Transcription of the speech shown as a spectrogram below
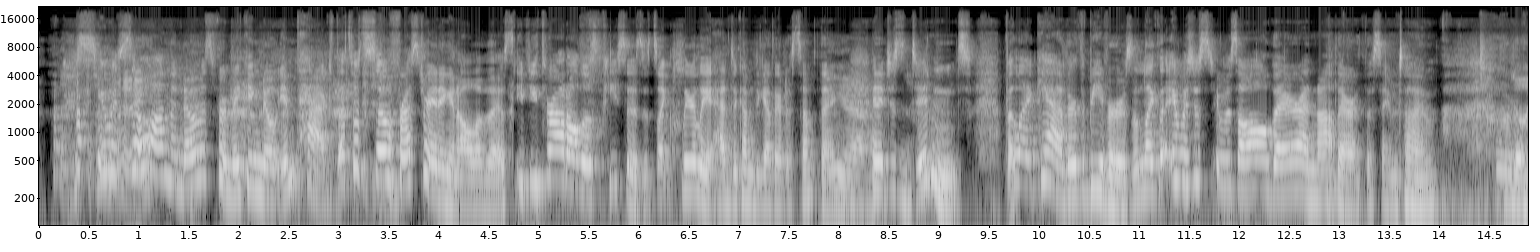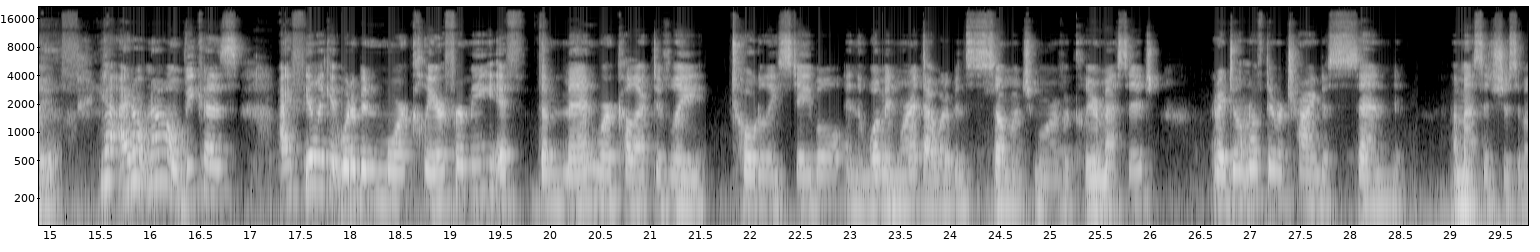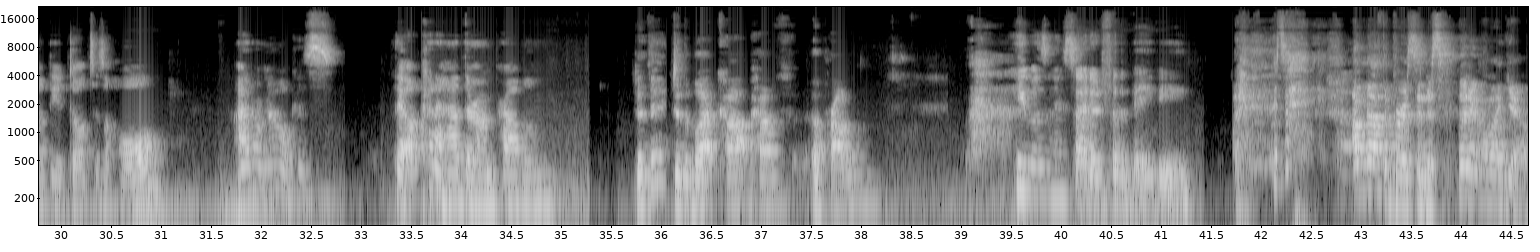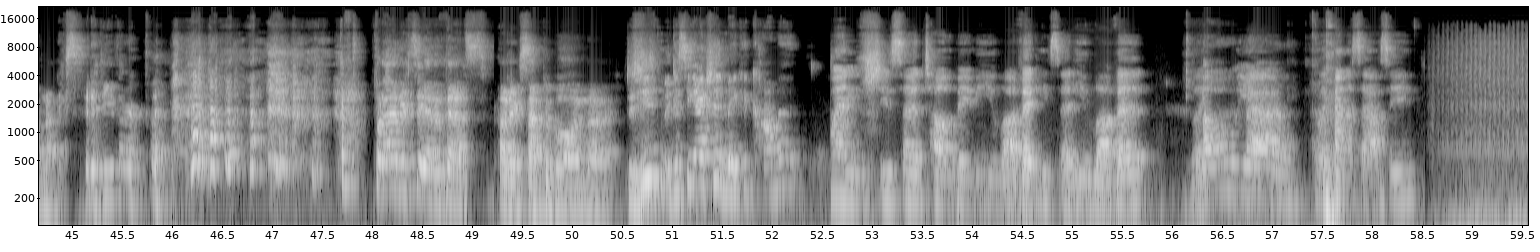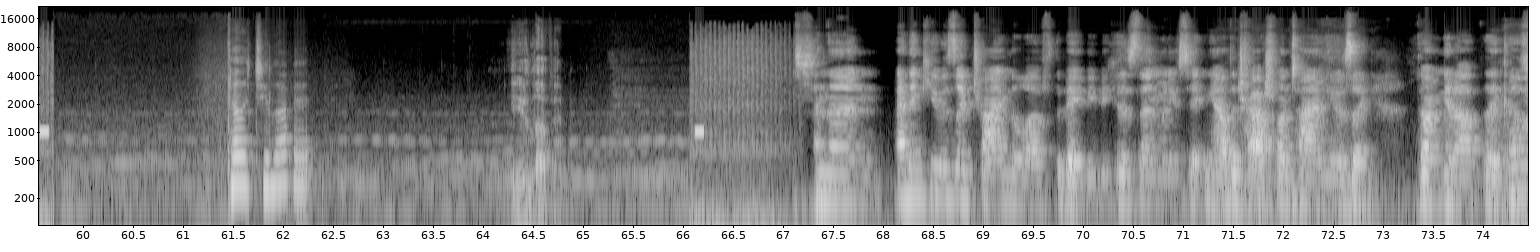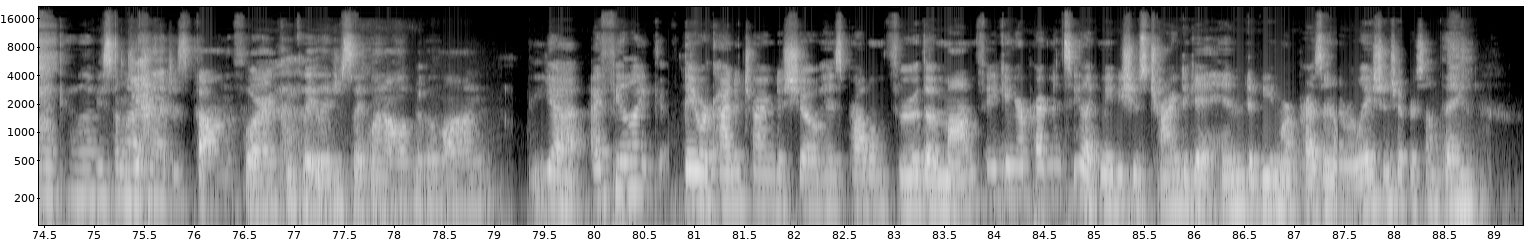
It was so on the nose for making no impact. That's what's so frustrating in all of this. If you throw out all those pieces, it's like clearly it had to come together to something, Yeah. and it just didn't. But like, yeah, they're the beavers, and like it was just it was all there and not there at the same time. Totally. Yeah, I don't know because I feel like it would have been more clear for me if the men were collectively totally stable and the women weren't. That would have been so much more of a clear message. But I don't know if they were trying to send a message just about the adults as a whole. I don't know because they all kind of had their own problem. Did they? Did the black cop have a problem? He wasn't excited for the baby. I'm not the person to say it. I'm like, yeah, I'm not excited either. But, but I understand that that's unacceptable. And uh, does he does he actually make a comment? When she said, "Tell the baby you love it," he said, "You love it." Like, Oh, yeah. back, like kind of sassy. Tell it you love it. You love it. And then I think he was like trying to love the baby because then when he was taking out the trash one time, he was like throwing it up, like, "Oh, like, I love you so much," Yeah. and then it just fell on the floor and completely just like went all over the lawn. Yeah, I feel like they were kind of trying to show his problem through the mom faking her pregnancy. Like maybe she was trying to get him to be more present in a relationship or something.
